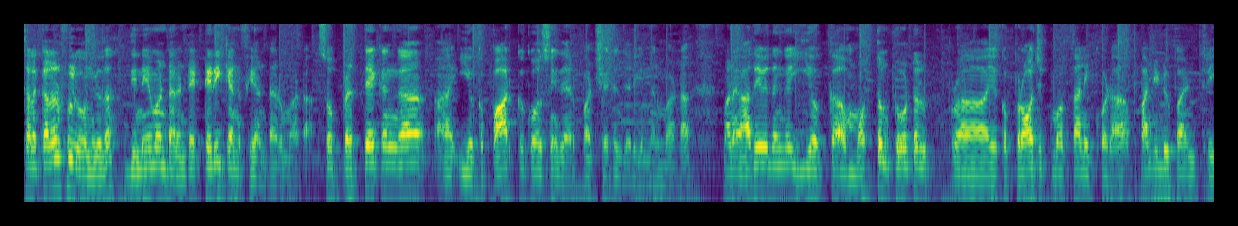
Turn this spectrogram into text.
చాలా కలర్ఫుల్గా ఉంది కదా? దీని ఏమంటారంటే టెరీ కెన్ఫీ అంటారు అనమాట సో ప్రత్యేకంగా ఈ యొక్క పార్క్ కోసం ఇది ఏర్పాటు చేయడం జరిగిందనమాట. మనకు అదేవిధంగా ఈ యొక్క మొత్తం టోటల్ యొక్క ప్రాజెక్ట్ మొత్తానికి కూడా పన్నెండు పాయింట్ త్రీ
